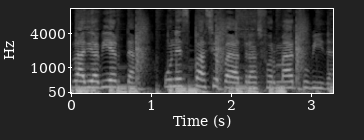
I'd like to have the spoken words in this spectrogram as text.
Radio Abierta, un espacio para transformar tu vida.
